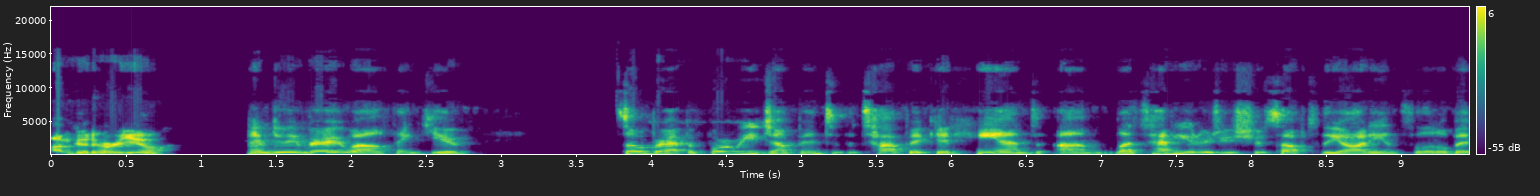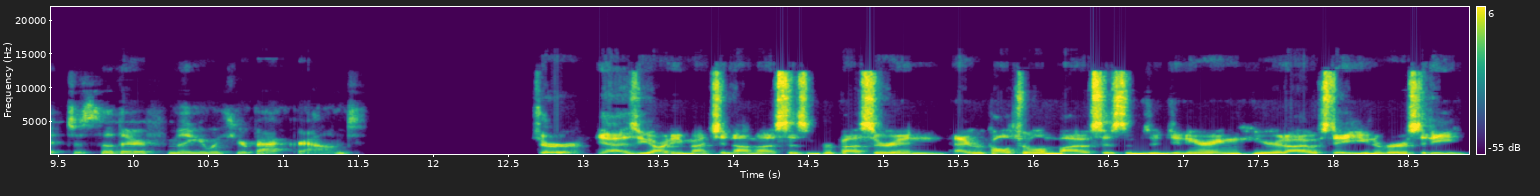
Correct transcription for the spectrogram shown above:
I'm good. How are you? I'm doing very well. Thank you. So, Brett, before we jump into the topic at hand, um, let's have you introduce yourself to the audience a little bit, just so they're familiar with your background. Sure. Yeah, as you already mentioned, I'm an assistant professor in agricultural and biosystems engineering here at Iowa State University.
